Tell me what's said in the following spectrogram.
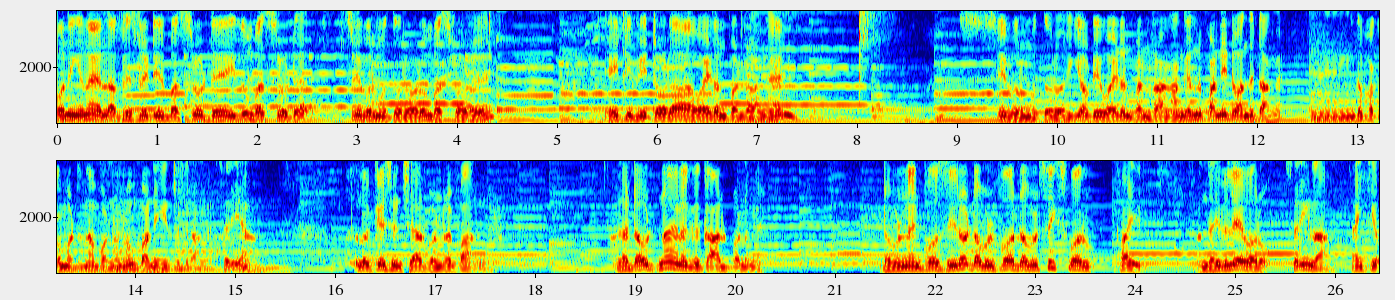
போனீங்கன்னா எல்லா ஃபெசிலிட்டிஸ் பஸ் ரூட்டு இதுவும் பஸ் ரூட்டு ஸ்ரீபெருமத்தூர் ரோடும் பஸ் ரோடு எயிட்டி ஃபீட்டோட வைடன் பண்ணுறாங்க ஸ்ரீபெருமுத்தூர் வரைக்கும் அப்படியே வைடன் பண்ணுறாங்க அங்கேருந்து பண்ணிட்டு வந்துட்டாங்க. இந்த பக்கம் மட்டும்தான் பண்ணணும் பண்ணிக்கிட்டு இருக்கிறாங்க. சரியா? லொக்கேஷன் ஷேர் பண்ணுறேன் பாருங்கள் ஏதாவது டவுட்னா எனக்கு கால் பண்ணுங்கள் double nine four zero double four double six four five அந்த இதிலே வரும். சரிங்களா? தேங்க்யூ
